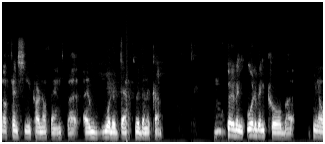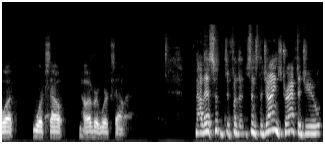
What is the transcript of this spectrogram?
no offense to you Cardinal fans, but it would have definitely been a Cub. Would have been would have been cool, but you know what? Works out however it works out. Now this for the since the Giants drafted you,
